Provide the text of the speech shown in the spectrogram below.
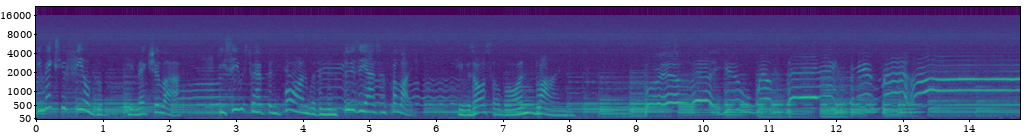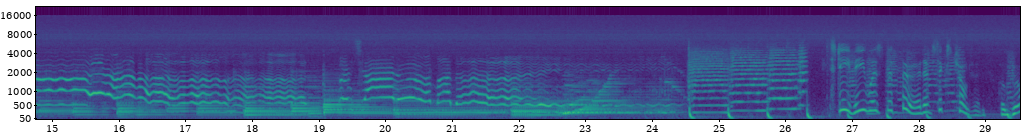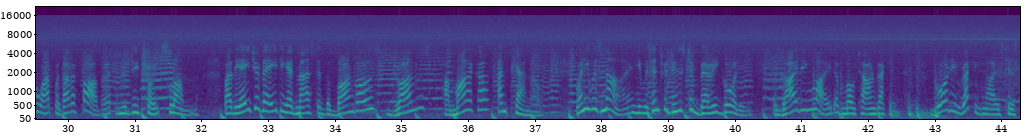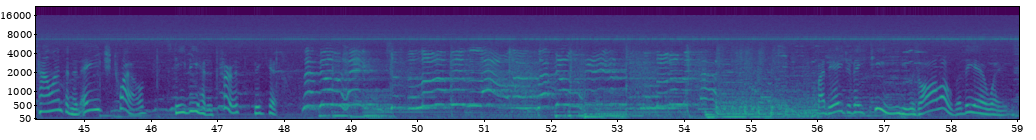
He makes you feel good. He makes you laugh. He seems to have been born with an enthusiasm for life. He was also born blind. Third of six children who grew up without a father in the Detroit slum. By the age of eight, he had mastered the bongos, drums, harmonica, and piano. When he was nine, he was introduced to Berry Gordy, the guiding light of Motown Records. Gordy recognized his talent, and at age 12, Stevie had his first big hit. By the age of 18, he was all over the airwaves.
